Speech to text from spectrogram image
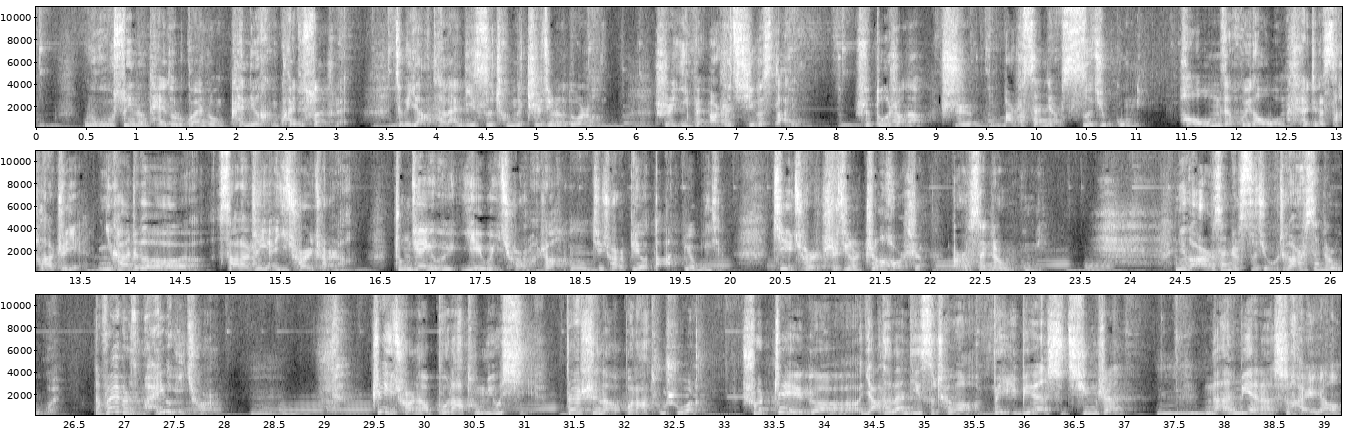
五岁能抬头的观众肯定很快就算出来，这个亚特兰蒂斯城的直径有多少？是一百二十七个 stadium，是多少呢？是二十三点四九公里。好，我们再回到我们的这个撒拉之眼，你看这个撒拉之眼一圈一圈的，中间有也有一圈嘛，是吧？嗯，这圈比较大，比较明显，这圈的直径正好是二十三点五公里，那个二十三点四九，这个二十三点五。那外边怎么还有一圈嗯，这一圈呢，柏拉图没有写，但是呢，柏拉图说了，说这个亚特兰蒂斯城啊，北边是青山，嗯，南边呢是海洋，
